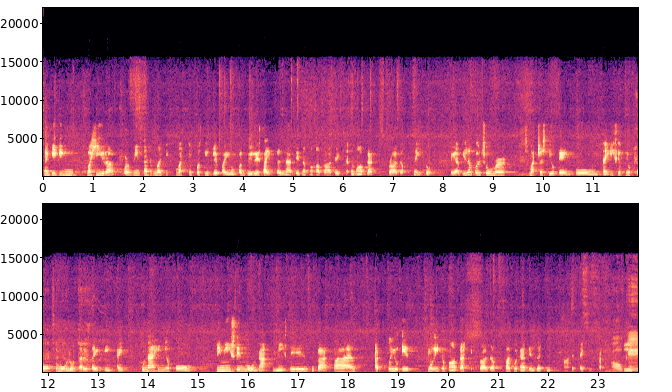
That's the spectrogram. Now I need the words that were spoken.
nagiging mahirap or minsan magiging mas imposible pa yung pag-recycle natin ng mga bagay, ng mga plastic products na ito. Kaya bilang consumer, as much as you can, kung naisip niyo pong tumulong sa recycling, ay unahin niyo pong linisin muna. Linisin, hugasan, at tuyuin yung inyong mga plastic products bago natin dalhin sa mga recycling facility. Okay.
